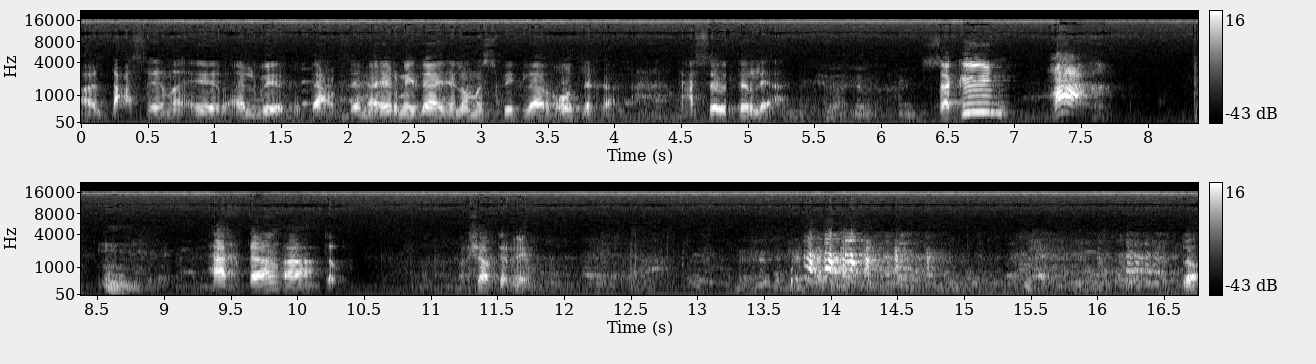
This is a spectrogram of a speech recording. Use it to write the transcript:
אל תעשה מהר, אלברט, תעשה מהר מדי, אני לא מספיק להראות לך. תעשה יותר לאט. סכין! חחת? אה. טוב. עכשיו תראה. לא,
